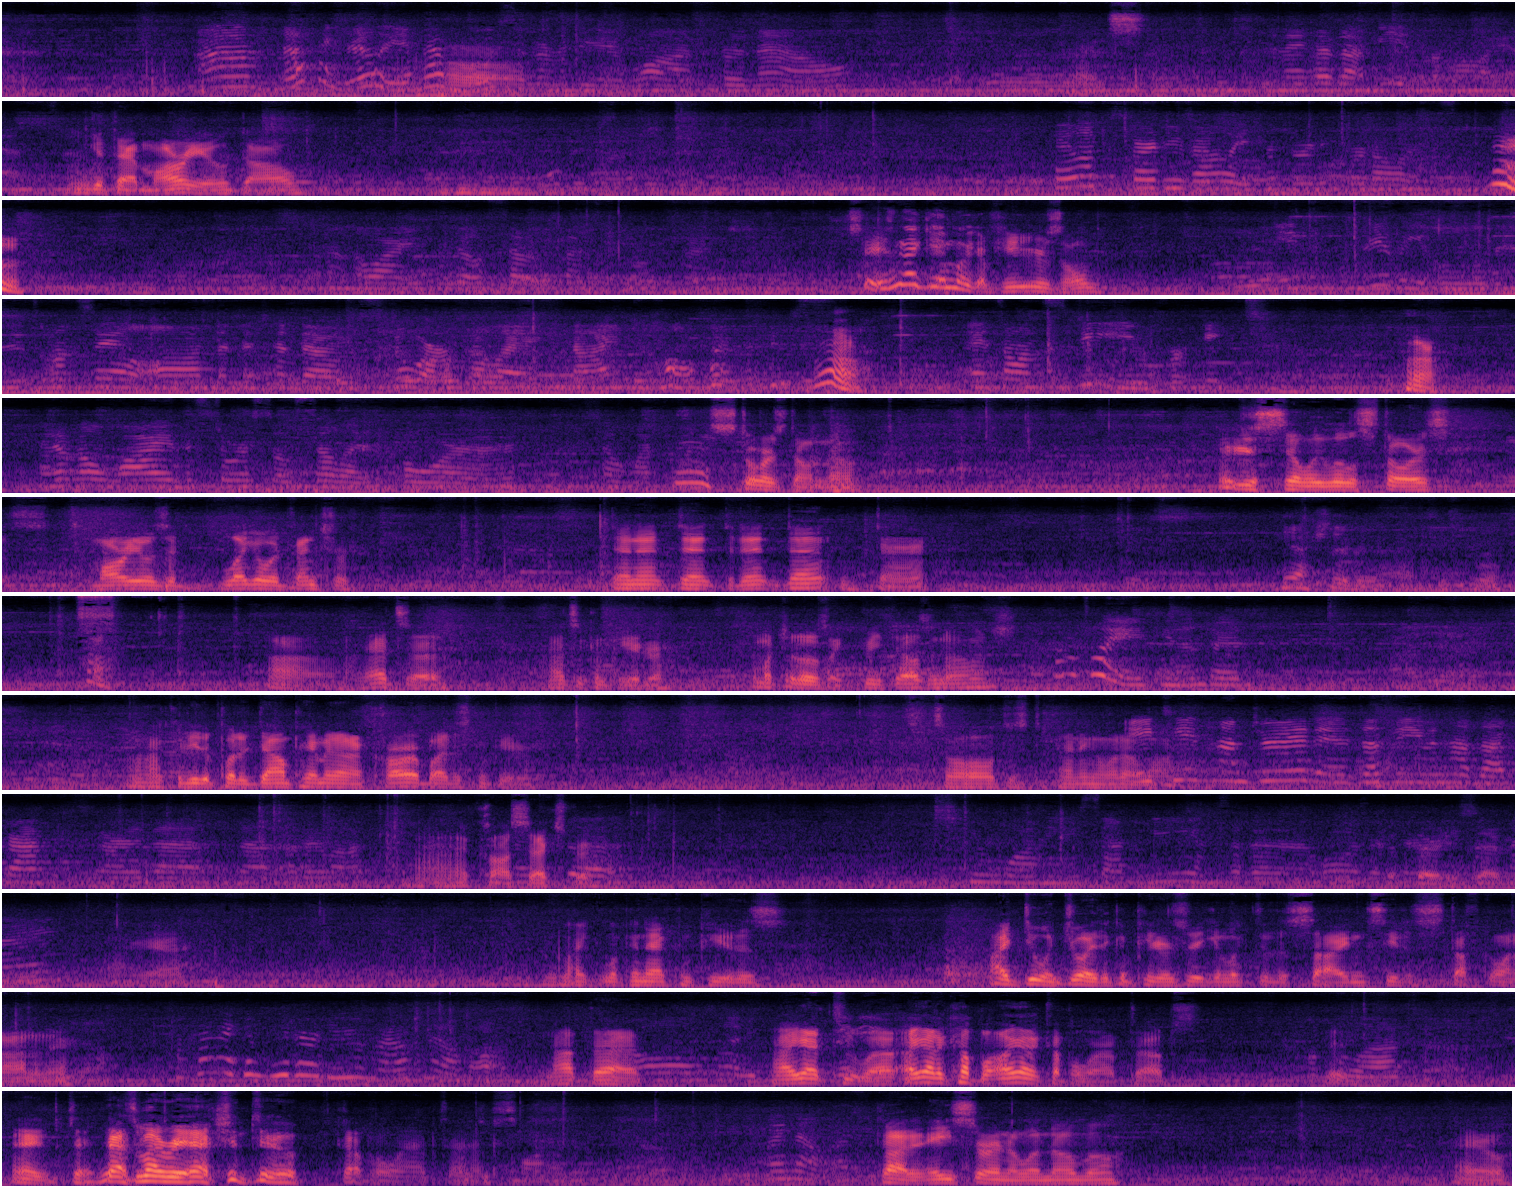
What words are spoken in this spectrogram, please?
Um, nothing really. I have Aw. most of everything I want for now. Nice. And I have not beaten them all yet. You can get that Mario doll. Hey, look, Stardew Valley for $34. Hmm. I don't know why it's still so expensive. See, isn't that game like a few years old? It's really old and it's on sale on the Nintendo store for like $9. Huh. And it's on Steam for 8 Huh. I don't know why the store still sell it for so much. Eh, stores don't know. They're just silly little stores. Mario's a Lego adventure. Dun, dun, dun, dun, dun, dun. Yeah, actually, yeah, it's just cool. Oh, that's a that's a computer. How much are those? Like three thousand dollars? It's only 1800 I could either put a down payment on a car or buy this computer. It's all just depending on what I want. 1800 and it doesn't even have that graphics card, that, that other lock. Uh, that costs extra. 22070 instead of, what was it, The 3070. Oh, yeah. I like looking at computers. I do enjoy the computers where you can look through the side and see the stuff going on in there. What kind of computer do you have now, Bob? Not that. Oh, I got two. I got a couple. I got a couple laptops. Couple laptops. Hey, that's my reaction too. Couple laptops. I know. Got an Acer and a Lenovo. Hey,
